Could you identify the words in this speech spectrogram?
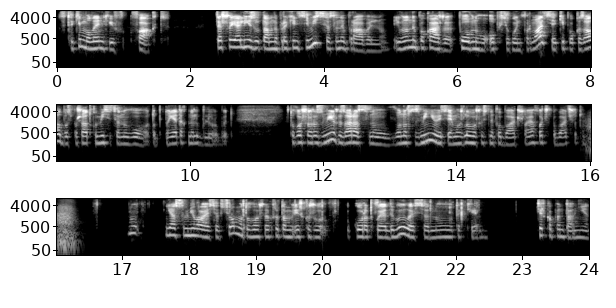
Це такий маленький факт. Те, що я лізу там наприкінці місяця, це неправильно. І воно не покаже повного обсягу інформації, який показало б спочатку місяця нового. Тобто я так не люблю робити. Того, що розумію, що зараз ну, воно все змінюється і, можливо, щось не побачу, а я хочу побачити. Ну, я сумніваюся в цьому, того що якщо там, я ж кажу, коротко я дивилася, ну таке. Тірка пентан, ні.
